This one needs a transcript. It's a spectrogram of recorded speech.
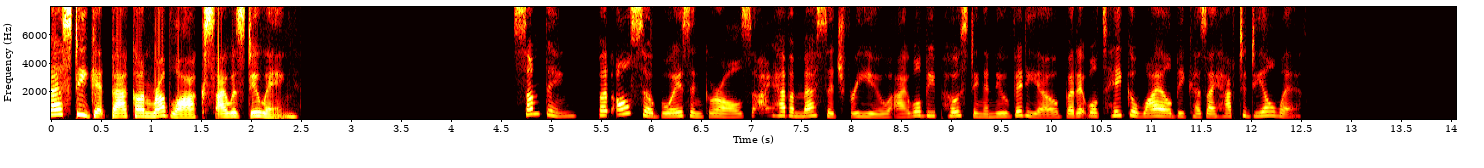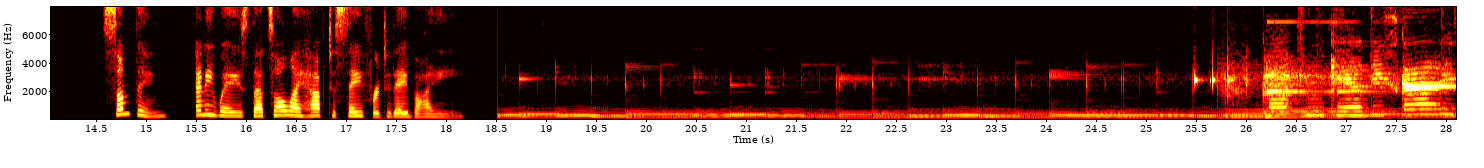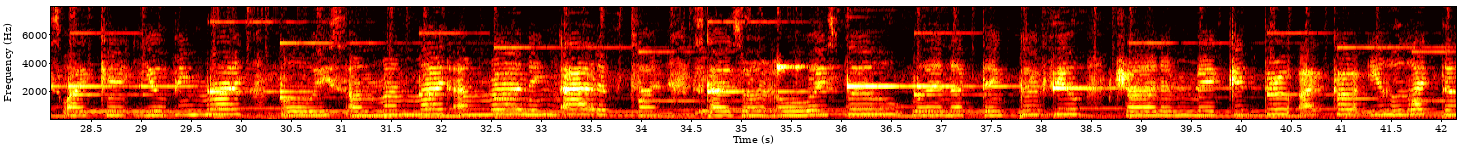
Bestie get back on Roblox I was doing. Something, but also boys and girls I have a message for you I will be posting a new video but it will take a while because I have to deal with something. Anyways that's all I have to say for today bye. Cotton candy can't like the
